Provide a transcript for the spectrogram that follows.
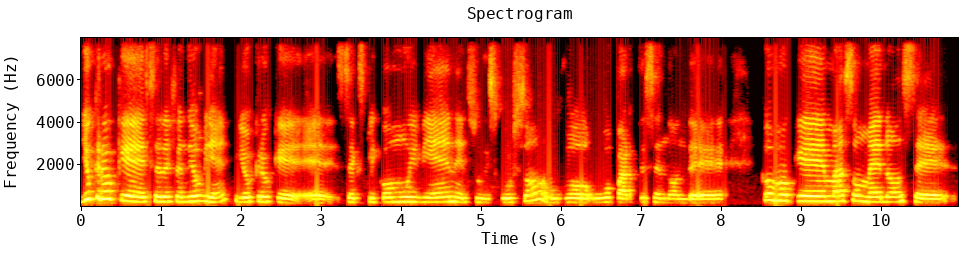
yo creo que se defendió bien, yo creo que eh, se explicó muy bien en su discurso, hubo, hubo partes en donde como que más o menos se,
